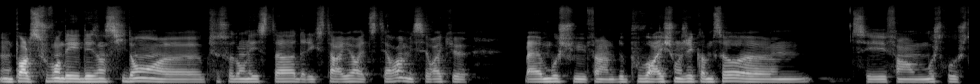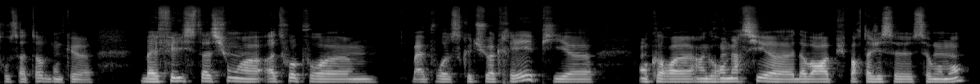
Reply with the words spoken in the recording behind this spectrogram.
on parle souvent des, des incidents, euh, que ce soit dans les stades, à l'extérieur, etc. Mais c'est vrai que bah, moi, je suis, enfin, de pouvoir échanger comme ça, euh, c'est, enfin, moi, je trouve, je trouve ça top. Donc, euh, bah, félicitations à, toi pour, bah, pour ce que tu as créé. Et puis, encore un grand merci d'avoir pu partager ce, ce moment.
